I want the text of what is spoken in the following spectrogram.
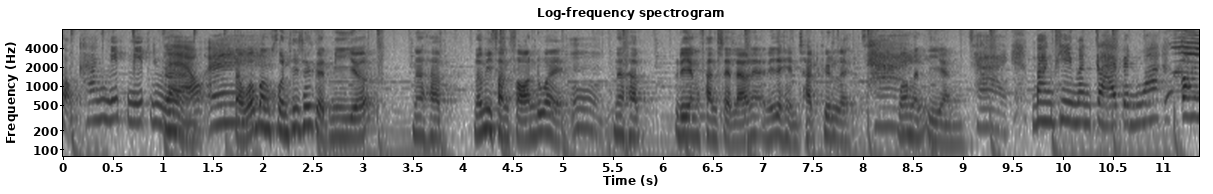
สองข้างนิด ๆ อยู่แล้วอ่าอ่แต่ว่าบางคนที่ถ้าเกิดมีเยอะนะครับ แล้วมีฟันซ้อนด้วยอืมนะครับ เรียงฟันเสร็จแล้วเนี่ยอันนี้จะเห็นชัดขึ้นเลย ใช่ ว่ามันเอียง ใช่ บางทีมันกลายเป็นว่าก่อน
